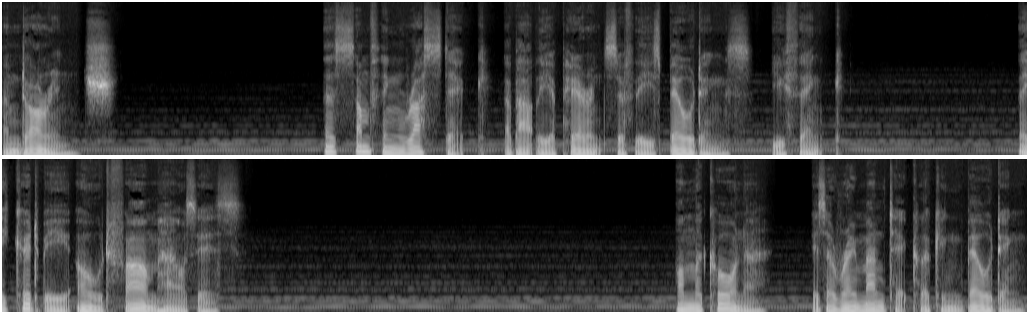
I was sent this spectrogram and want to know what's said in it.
and orange. There's something rustic about the appearance of these buildings, you think. They could be old farmhouses. On the corner is a romantic looking building,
